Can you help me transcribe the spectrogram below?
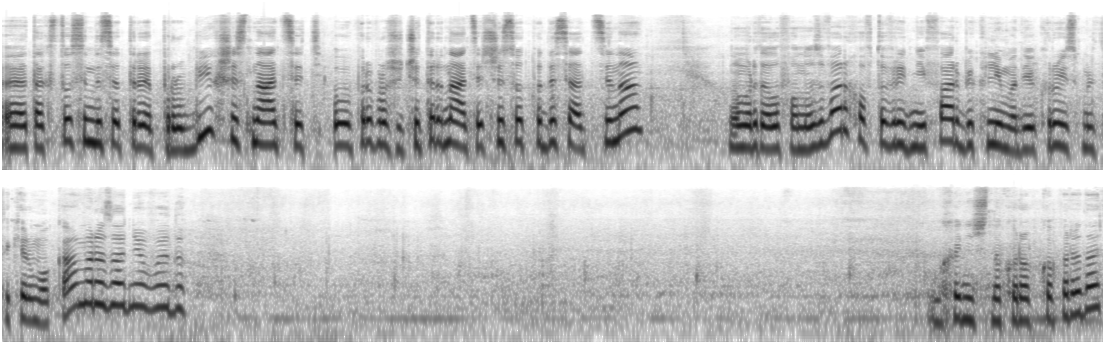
Е, Так, 173 пробіг, 16, о, перепрошую, 14 650 ціна. Номер телефону зверху, авто в рідній фарбі, клімат, є круїз, мультикермо, камера заднього виду. Механічна коробка передач.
